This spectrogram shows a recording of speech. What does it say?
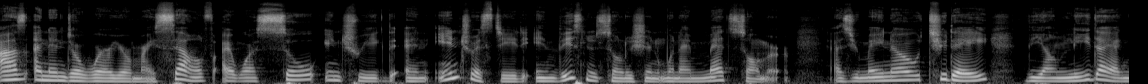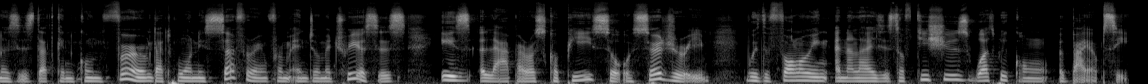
As an endo warrior myself, I was so intrigued and interested in this new solution when I met Somer. As you may know, today, the only diagnosis that can confirm that one is suffering from endometriosis is a laparoscopy, so a surgery, with the following analysis of tissues, what we call a biopsy.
